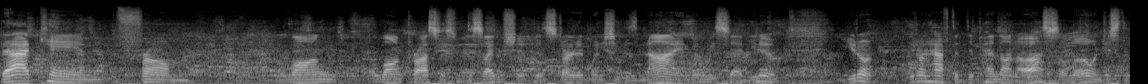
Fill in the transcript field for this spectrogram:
That came from a long, long process of discipleship that started when she was nine, when we said, you know, you don't you don't have to depend on us alone just to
